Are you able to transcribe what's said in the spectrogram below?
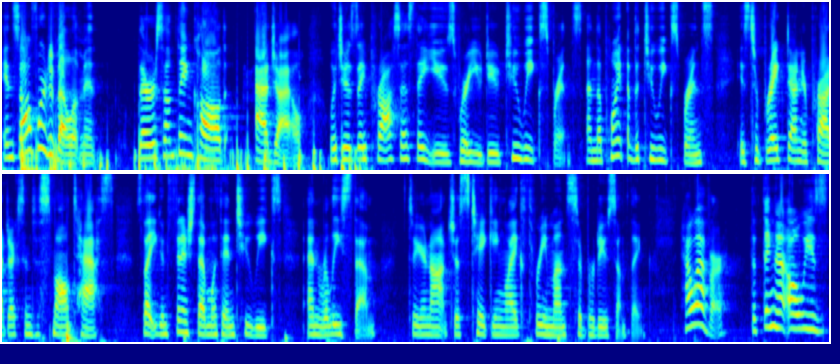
In software development, there is something called agile, which is a process they use where you do two week sprints. And the point of the two week sprints is to break down your projects into small tasks so that you can finish them within two weeks and release them. So you're not just taking like three months to produce something. However, the thing that always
